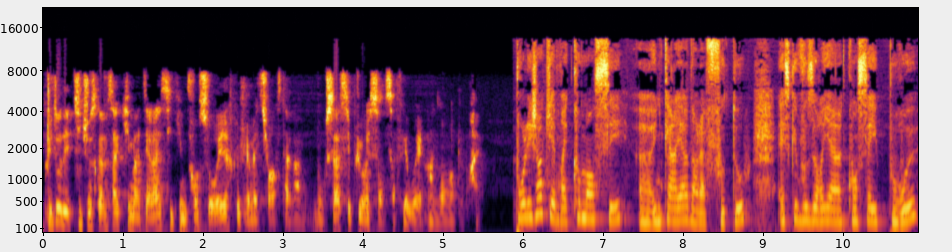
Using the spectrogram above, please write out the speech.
plutôt des petites choses comme ça qui m'intéressent et qui me font sourire que je vais mettre sur Instagram. Donc ça, c'est plus récent, ça fait ouais un an à peu près. Pour les gens qui aimeraient commencer une carrière dans la photo, est-ce que vous auriez un conseil pour eux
